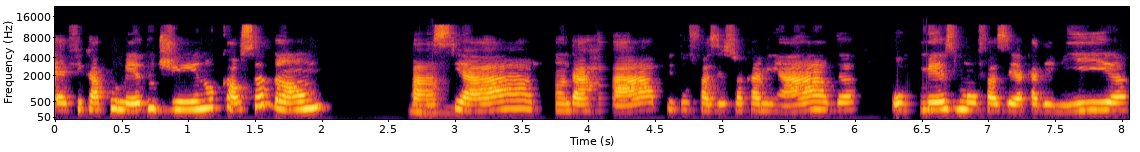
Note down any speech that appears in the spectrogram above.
é, ficar com medo de ir no calçadão, passear, andar rápido, fazer sua caminhada, ou mesmo fazer academia,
